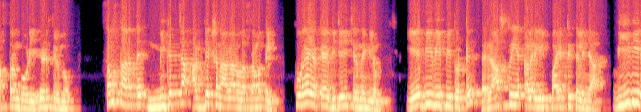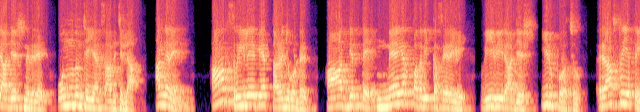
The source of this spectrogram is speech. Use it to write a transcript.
അസ്ത്രം കൂടി എടുത്തിരുന്നു. സംസ്ഥാനത്തെ മികച്ച അധ്യക്ഷനാകാനുള്ള ശ്രമത്തിൽ കുറെയൊക്കെ വിജയിച്ചിരുന്നെങ്കിലും എ ബി വി പി തൊട്ട് രാഷ്ട്രീയ കളരിയിൽ പയറ്റി തെളിഞ്ഞ വി വി രാജേഷിനെതിരെ ഒന്നും ചെയ്യാൻ സാധിച്ചില്ല. അങ്ങനെ ആർ ശ്രീലേഖയെ തഴഞ്ഞുകൊണ്ട് ആദ്യത്തെ മേയർ പദവി കസേരയിൽ വി വി രാജേഷ് ഇരുപ്പുറച്ചു രാഷ്ട്രീയത്തിൽ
